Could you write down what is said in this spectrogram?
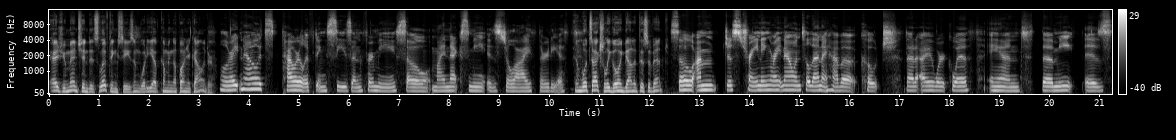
As you mentioned, it's lifting season. What do you have coming up on your calendar? Well, right now it's powerlifting season for me. So my next meet is July 30th. And what's actually going down at this event? So I'm just training right now until then. I have a coach that I work with, and the meet is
